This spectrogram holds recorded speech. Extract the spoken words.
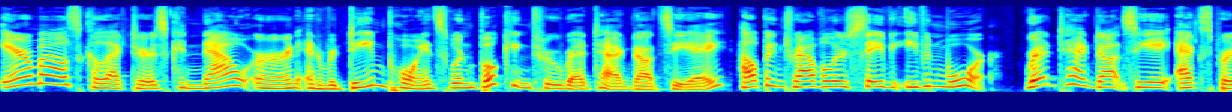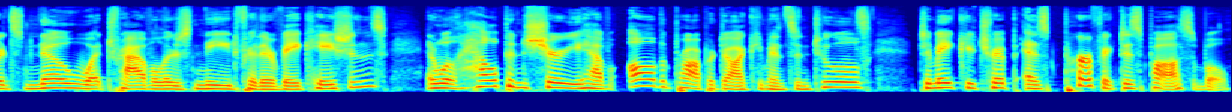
Air Miles collectors can now earn and redeem points when booking through redtag.ca, helping travelers save even more. RedTag.ca experts know what travelers need for their vacations and will help ensure you have all the proper documents and tools to make your trip as perfect as possible.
